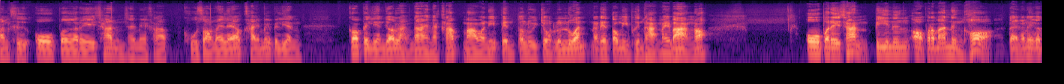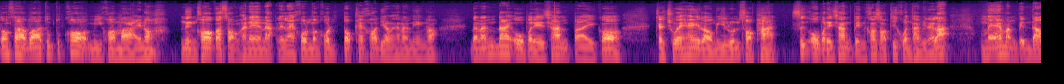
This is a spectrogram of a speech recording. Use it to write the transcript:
มันคือ operation ใช่ไหมครับครูสอนไว้แล้วใครไม่ไปเรียนก็ไปเรียนย้อนหลังได้นะครับ มาวันนี้เป็นตะลุยโจทย์ล้วนๆ นักเรียนต้องมีพื้นฐานมาบ้างเนาะ operation ปีหนึ่งออกประมาณ 1 ข้อ แต่นักเรียนก็ต้องทราบว่าทุกๆ ข้อมีความหมายเนาะหนึ่งข้อก็ 2 คะแนนอะหลายๆ คนบางคนตกแค่ข้อเดียวแค่นั้นเองเนาะดังนั้นได้ operation ไปก็จะช่วยให้เรามีลุ้นสอบผ่าน ซึ่ง operation เป็นข้อสอบที่ควรทำอยู่แล้วล่ะ แม้มันเป็นเดา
